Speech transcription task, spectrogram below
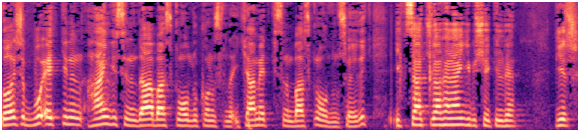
Dolayısıyla bu etkinin hangisinin daha baskın olduğu konusunda ikame etkisinin baskın olduğunu söyledik. İktisatçılar herhangi bir şekilde bir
